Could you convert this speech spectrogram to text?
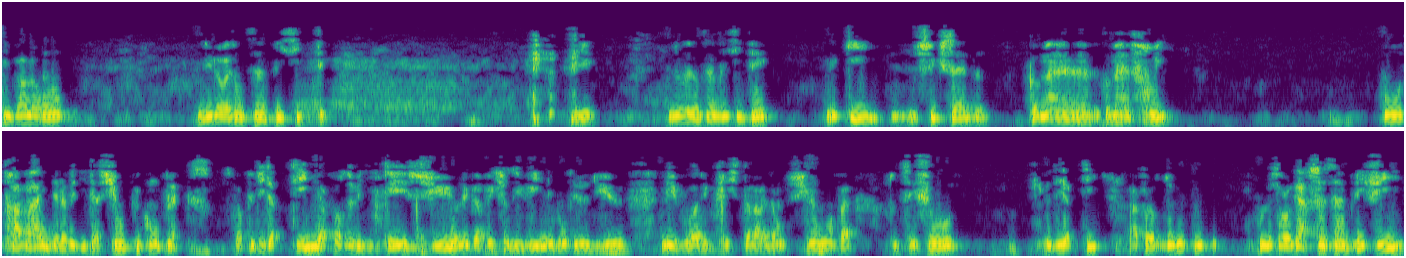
Ils parleront d'une raison de simplicité. Vous voyez? Une raison de simplicité qui succède comme un, comme un fruit au travail de la méditation plus complexe. Petit à petit, à force de méditer sur les perfections divines, les bontés de Dieu, les voies du Christ à la rédemption, enfin, toutes ces choses, petit à petit, à force de... Le regard se simplifie,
